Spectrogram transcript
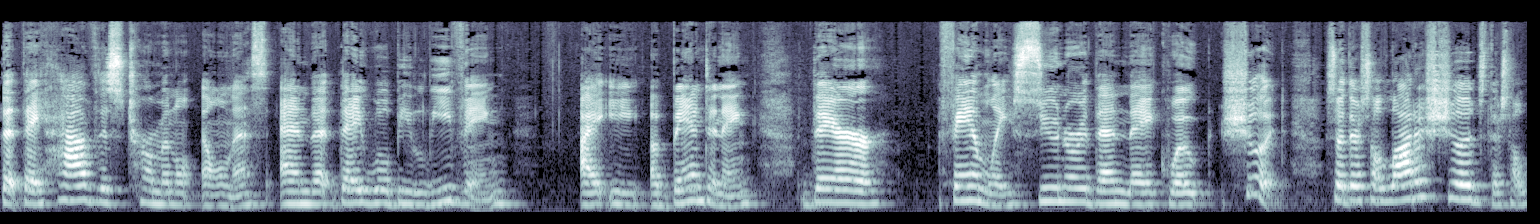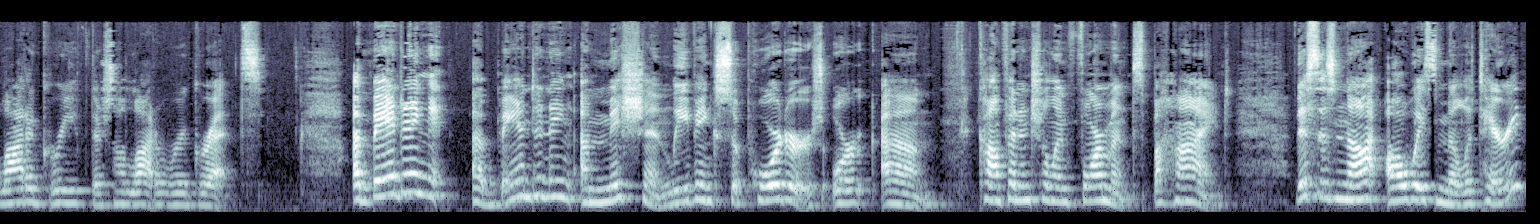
that they have this terminal illness and that they will be leaving, i.e., abandoning their family sooner than they, quote, should. So there's a lot of shoulds, there's a lot of grief, there's a lot of regrets. Abandoning, abandoning a mission, leaving supporters or um, confidential informants behind. This is not always military.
